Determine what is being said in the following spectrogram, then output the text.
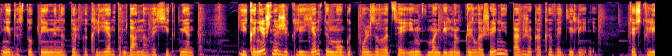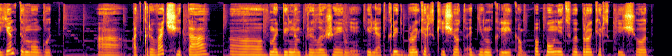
они доступны именно только клиентам данного сегмента. И, конечно же, клиенты могут пользоваться им в мобильном приложении, так же, как и в отделении. То есть клиенты могут а, открывать счета а, в мобильном приложении или открыть брокерский счет одним кликом, пополнить свой брокерский счет,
